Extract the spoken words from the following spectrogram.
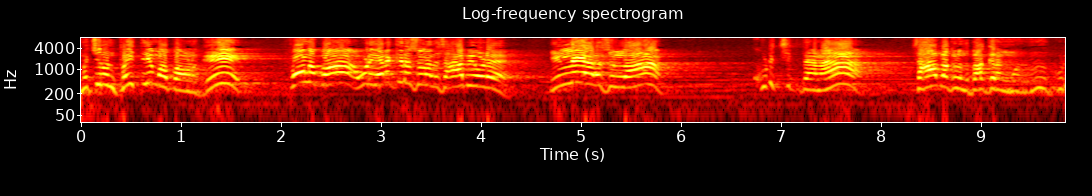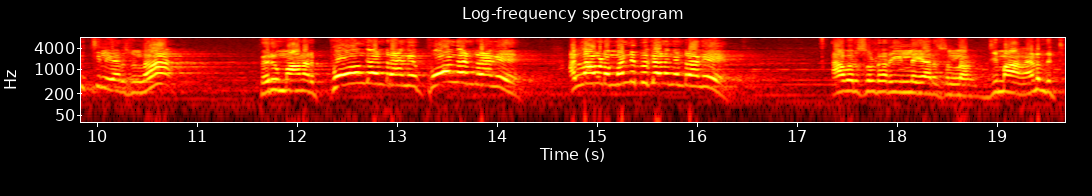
மச்சுனன் பைத்தியமாப்பா அவனுக்கு. போங்கப்பா அவ்வளவு இறக்குற சொல்ல அந்த சாபியோட இல்லையா யார சொல்லலாம் குடிச்சிட்டு தானா? சாபாக்கள் வந்து பாக்குறாங்க "ம், குடிச்சில யார சொல்லலாம் பெருமானார் போங்கன்றாங்க போங்கன்றாங்க. அல்லாவோட மன்னிப்பு கேளுங்கன்றாங்க. அவர் சொல்றாரு இல்ல யார சொல்ல? ஜிமா நடந்துட்டு.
